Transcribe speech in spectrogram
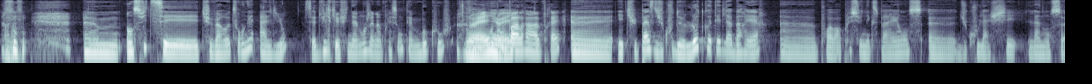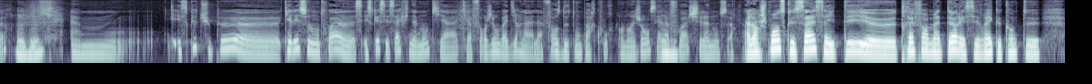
euh, ensuite, c'est tu vas retourner à Lyon cette ville que finalement j'ai l'impression que tu aimes beaucoup. On en parlera après. Euh, et tu passes du coup de l'autre côté de la barrière euh, pour avoir plus une expérience euh, du coup là chez l'annonceur. Mhm. Est-ce que tu peux, euh, quel est selon toi, euh, est-ce que c'est ça finalement qui a, qui a forgé, on va dire, la, force de ton parcours en agence et à la mhm. fois chez l'annonceur? Alors je pense que ça, ça a été euh, très formateur et c'est vrai que quand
